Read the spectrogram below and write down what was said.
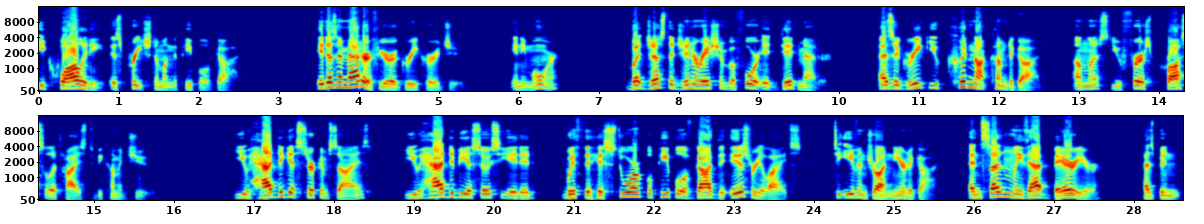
equality is preached among the people of God. It doesn't matter if you're a Greek or a Jew anymore, but just a generation before, it did matter. As a Greek, you could not come to God unless you first proselytized to become a Jew. You had to get circumcised. You had to be associated with the historical people of God, the Israelites, to even draw near to God. And suddenly that barrier has been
